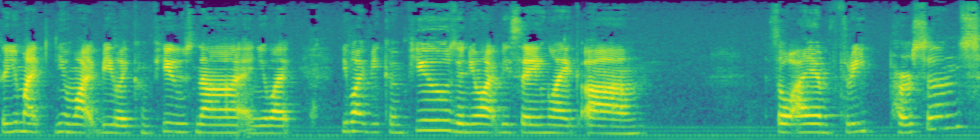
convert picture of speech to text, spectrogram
so you might you might be like confused now, and you might you might be confused, and you might be saying like um. So I am three persons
